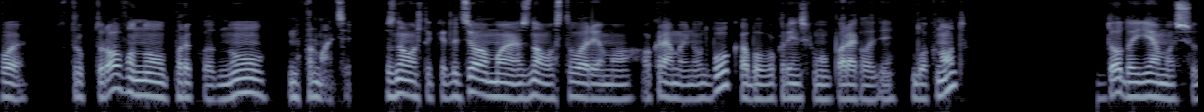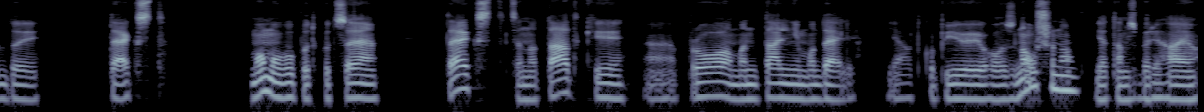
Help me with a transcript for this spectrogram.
в структуровану перекладну інформацію. Знову ж таки, для цього ми знову створюємо окремий ноутбук або в українському перекладі блокнот, додаємо сюди текст. В моєму випадку це текст, це нотатки е, про ментальні моделі. Я от копіюю його з Notion, я там зберігаю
